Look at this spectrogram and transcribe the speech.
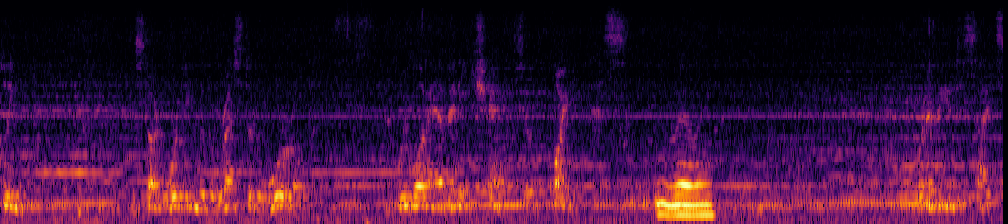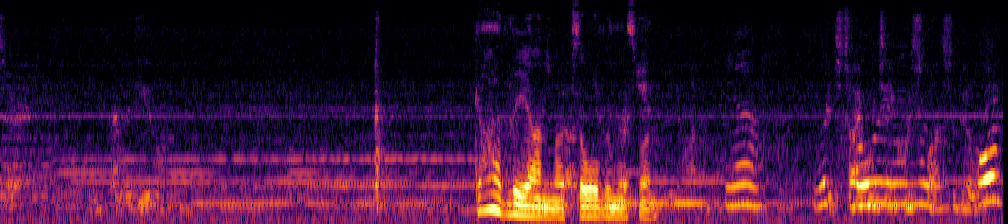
Clean and start working with the rest of the world if we want to have any chance of fighting this. Really? Whatever you decide, sir, I'm with you. God, Leon looks old in this one. Yeah. Looks It's time we take responsibility. Fourth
